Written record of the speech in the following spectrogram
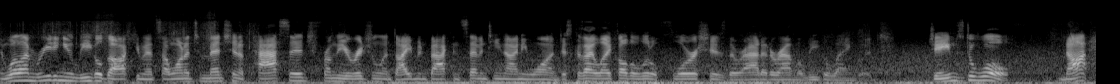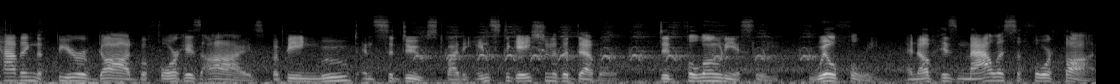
And while I'm reading you legal documents, I wanted to mention a passage from the original indictment back in 1791, just because I like all the little flourishes that were added around the legal language. James DeWolf, not having the fear of God before his eyes, but being moved and seduced by the instigation of the devil, did feloniously, wilfully, and of his malice aforethought,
